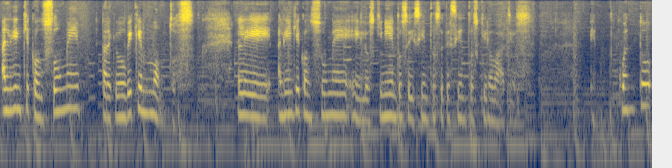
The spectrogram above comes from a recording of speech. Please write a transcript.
alguien que consume, para que me ubiquen montos, alguien que consume eh, los 500, 600, 700 kilovatios, eh, ¿cuánto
